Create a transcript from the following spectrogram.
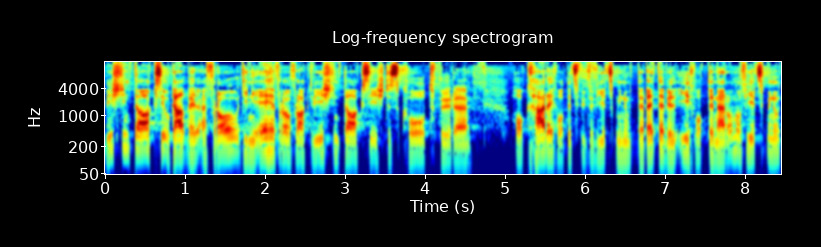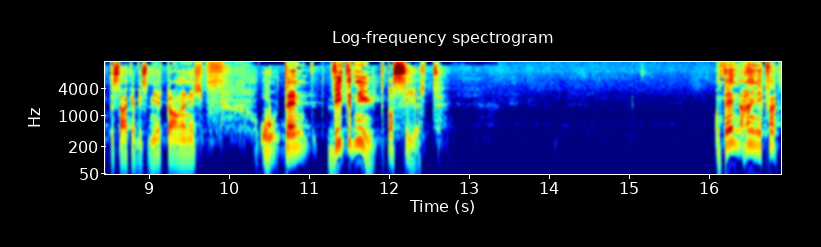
Wie war dein Tag? Und wenn eine Frau, deine Ehefrau fragt, wie war dein Tag? Ist das Code für äh, «Hock her, ich wollte jetzt 45 Minuten reden, weil ich wollte dann auch noch 40 Minuten sagen, wie es mir gegangen ist.» Und dann wieder nichts passiert. Und dann habe ich mich gefragt,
